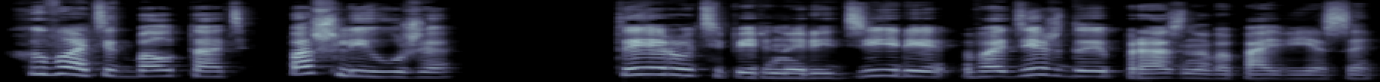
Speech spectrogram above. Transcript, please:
«Хватит болтать, пошли уже!» Теру теперь нарядили в одежды праздного повесы.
